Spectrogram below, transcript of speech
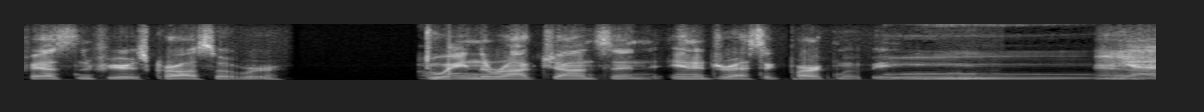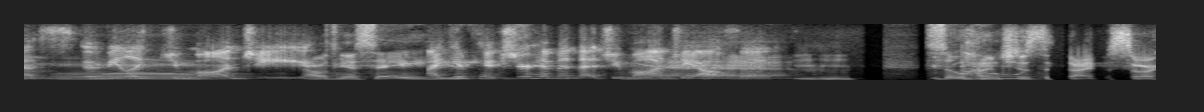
Fast and Furious crossover. Dwayne the Rock Johnson in a Jurassic Park movie. Ooh. Yes, it would be like Jumanji. I was gonna say. I could picture him in that Jumanji Yeah. outfit. So who- punches the dinosaur.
